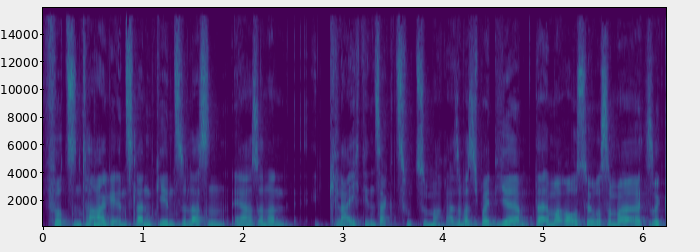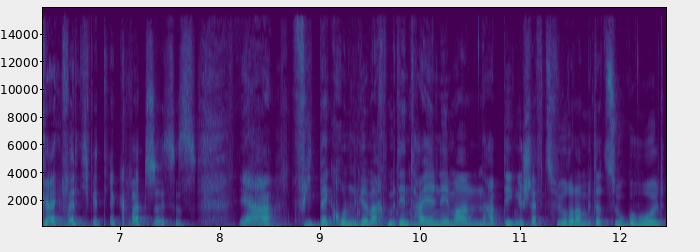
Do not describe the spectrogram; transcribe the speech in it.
14 Tage ins Land gehen zu lassen, ja, sondern gleich den Sack zuzumachen. Also was ich bei dir da immer raushöre, ist immer so geil, wenn ich mit dir quatsche. Es ist, ja, Feedbackrunden gemacht mit den Teilnehmern, hab den Geschäftsführer dann mit dazugeholt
